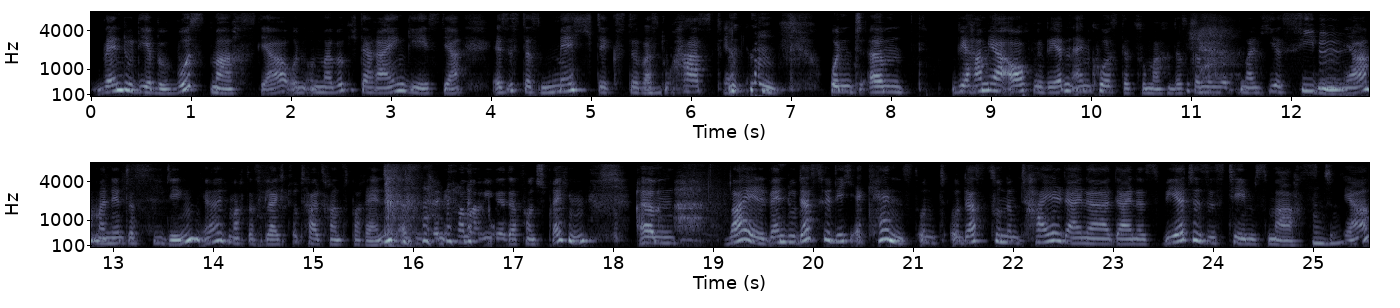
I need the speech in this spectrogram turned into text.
wenn du dir bewusst machst, ja, und, und mal wirklich da reingehst, ja, es ist das Mächtigste, was mhm. du hast. Ja. Und ähm, wir haben ja auch, wir werden einen Kurs dazu machen. Das können wir jetzt mal hier seeden, ja. Man nennt das Seeding. Ja, ich mache das gleich total transparent. Also wenn ich mal wieder davon sprechen, ähm, weil wenn du das für dich erkennst und und das zu einem Teil deiner deines Wertesystems machst, mhm. ja,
